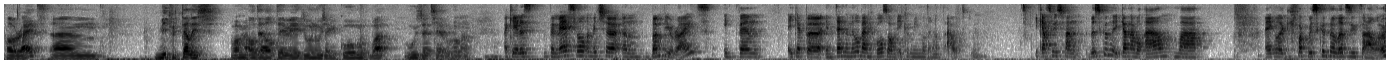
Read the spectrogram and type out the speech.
Alright. Um, Miet, vertel eens. Wat ga je altijd al TW doen? Hoe is dat gekomen? Wat, hoe zet jij begonnen? Oké, dus bij mij is het wel een beetje een bumpy ride. Ik, ben, ik heb uh, in derde middelbaar gekozen om economie moderne taal te doen. Ik had zoiets van, wiskunde, ik kan dat wel aan, maar eigenlijk, fuck wiskunde, let's do talen.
